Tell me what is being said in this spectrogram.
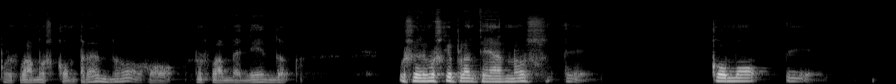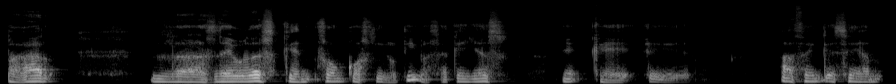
pues vamos comprando o nos van vendiendo, pues tenemos que plantearnos cómo pagar las deudas que son constitutivas, aquellas que hacen que sean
